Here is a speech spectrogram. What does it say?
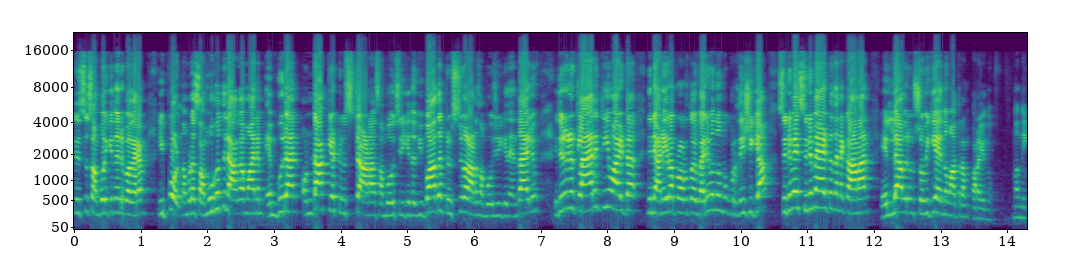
ട്വിസ്റ്റ് സംഭവിക്കുന്നതിന് പകരം ഇപ്പോൾ നമ്മുടെ സമൂഹത്തിലാകമാനം എമ്പുരാൻ ഉണ്ടാക്കിയ ട്വിസ്റ്റാണ് സംഭവിച്ചിരിക്കുന്നത്. വിവാദ ട്വിസ്റ്റുകളാണ് സംഭവിച്ചിരിക്കുന്നത്. എന്തായാലും ഇതിനൊരു ക്ലാരിറ്റിയുമായിട്ട് ഇതിന്റെ അണിയറ പ്രവർത്തകർ വരുമെന്ന് നമുക്ക് പ്രതീക്ഷിക്കാം. സിനിമയെ സിനിമയായിട്ട് തന്നെ കാണാൻ എല്ലാവരും ശ്രമിക്കുക എന്ന് മാത്രം പറയുന്നു. നന്ദി.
